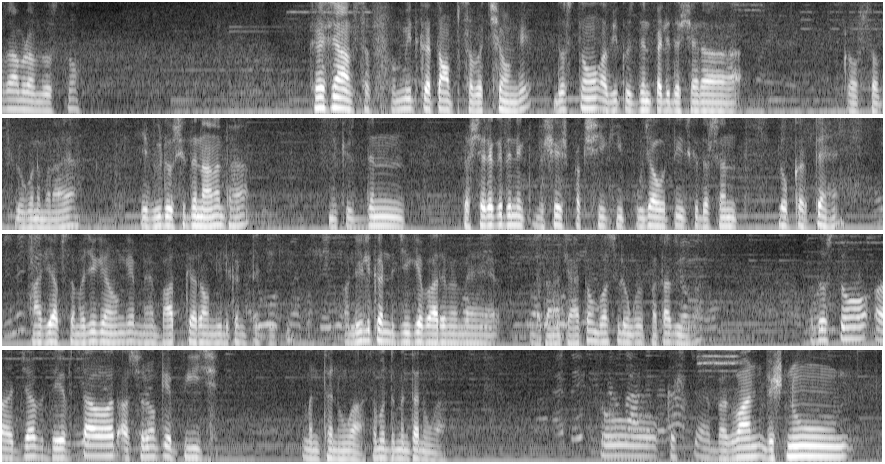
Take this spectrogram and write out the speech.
राम राम दोस्तों। कैसे हैं आप सब? उम्मीद करता हूँ आप सब अच्छे होंगे। दोस्तों, अभी कुछ दिन पहले दशहरा का सब लोगों ने मनाया। ये वीडियो उसी दिन आना था उस दिन दशहरे के दिन एक विशेष पक्षी की पूजा होती है इसके दर्शन लोग करते हैं। हाँ जी आप समझ ही गए होंगे, मैं बात कर रहा हूँ नीलकंठ जी की। और नीलकंठ जी के बारे में मैं बताना चाहता हूँ, बहुत से लोगों को पता भी होगा। तो दोस्तों जब देवता और असुरों के बीच मंथन हुआ, समुद्र मंथन हुआ। तो भगवान विष्णु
